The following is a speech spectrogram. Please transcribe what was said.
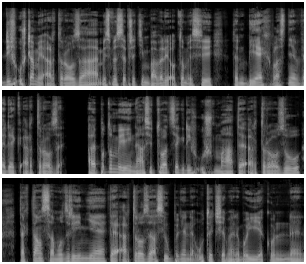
Když už tam je artróza, my jsme se předtím bavili o tom, jestli ten běh vlastně vede k artróze. Ale potom je jiná situace, když už máte artrózu, tak tam samozřejmě té artróze asi úplně neutečeme, nebo jí jako ne,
